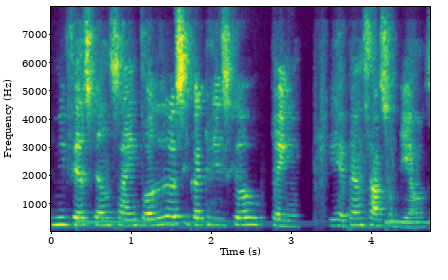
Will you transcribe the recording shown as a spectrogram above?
Me fez pensar em todas as cicatrizes que eu tenho e repensar sobre elas.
